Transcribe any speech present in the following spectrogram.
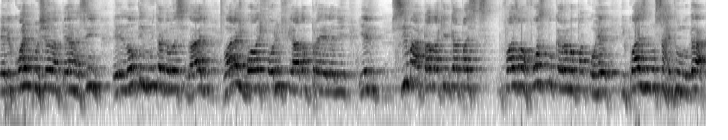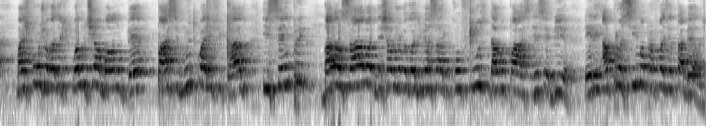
Ele corre puxando a perna assim. Ele não tem muita velocidade. Várias bolas foram enfiadas para ele ali. E ele se matava. Aquele parece que faz uma força do caramba para correr e quase não sai do lugar. Mas foi um jogador que, quando tinha a bola no pé, passe muito qualificado e sempre balançava, deixava o jogador adversário confuso, dava o passe, recebia. Ele aproxima para fazer tabelas.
